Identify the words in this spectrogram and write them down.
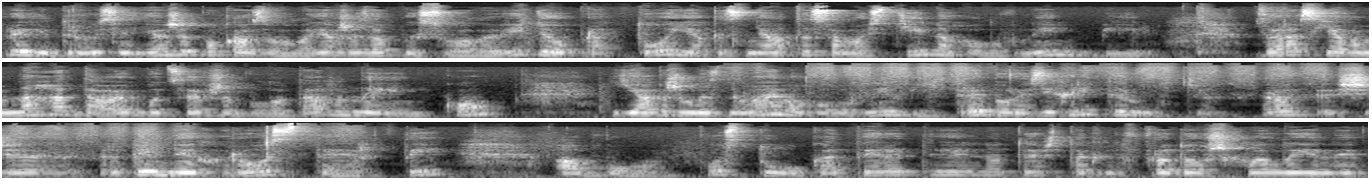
Привіт, друзі! Я вже показувала, я вже записувала відео про те, як зняти самостійно головний біль. Зараз я вам нагадаю, бо це вже було давненько. Як же ми знімаємо головний біль? Треба розігріти руки, ретельно їх розтерти або постукати ретельно, теж так впродовж хвилини.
